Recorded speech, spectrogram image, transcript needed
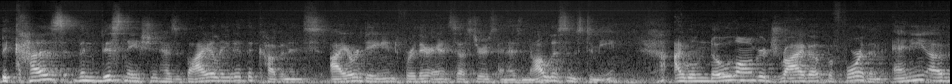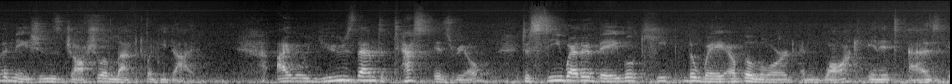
Because this nation has violated the covenant I ordained for their ancestors and has not listened to me, I will no longer drive out before them any of the nations Joshua left when he died. I will use them to test Israel, to see whether they will keep the way of the Lord and walk in it as,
